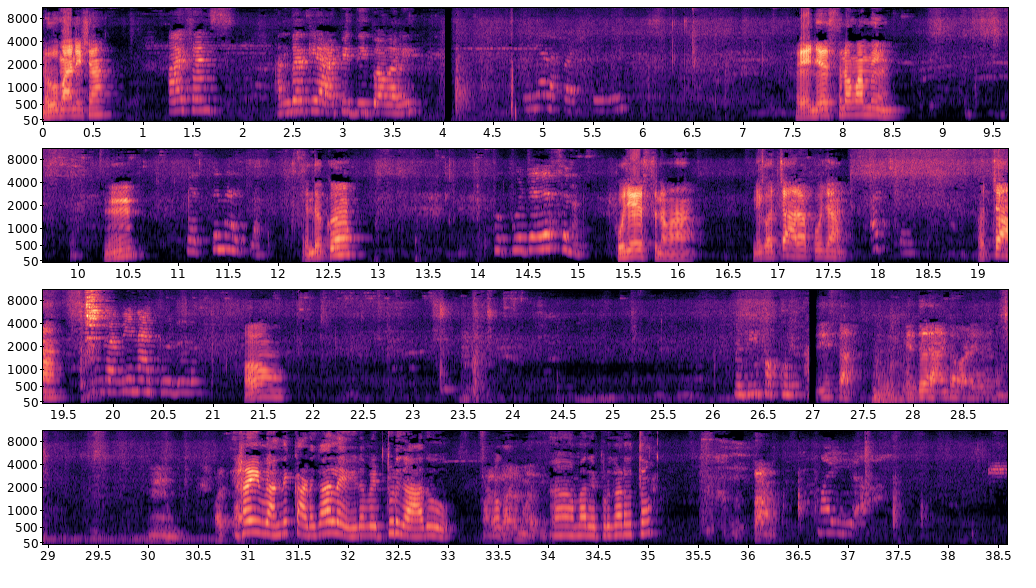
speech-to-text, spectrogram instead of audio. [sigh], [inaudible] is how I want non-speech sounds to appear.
నువ్వు మానిషా? Hi friends అందరికీ హ్యాపీ దీపావళి. ఏం చేస్తున్నావు మమ్మీ? ఎందుకు? పూజ చేస్తున్నాం. పూజ చేస్తున్నావా? నీకు వచ్చా. అలా పూజ. వచ్చా ఓ తీస్తా పెద్ద అంటే పడేవారు మ్మ్. వచ్చా. ఇవన్నీ కడగాలి. ఈడ పెట్టుడు కాదు. మరి. ఆ, మరి ఎప్పుడు మయ్యా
